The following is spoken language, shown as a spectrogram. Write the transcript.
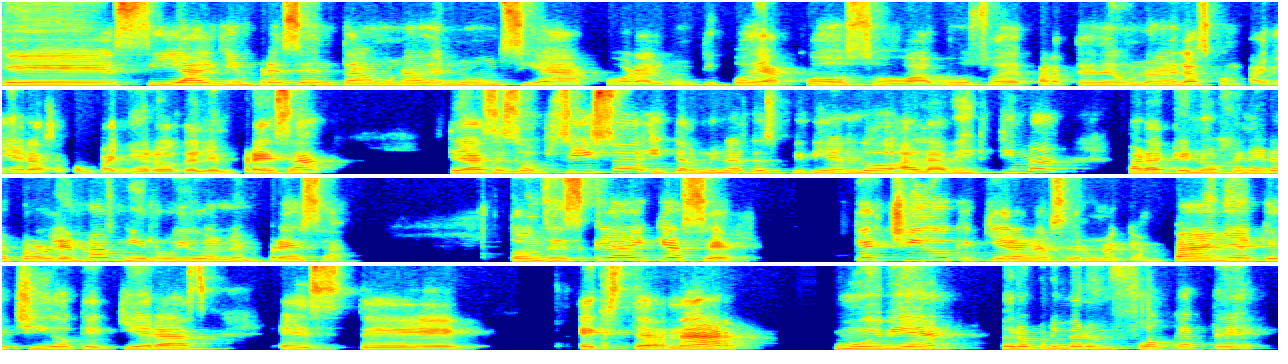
que si alguien presenta una denuncia por algún tipo de acoso o abuso de parte de una de las compañeras o compañeros de la empresa, te haces obsiso y terminas despidiendo a la víctima para que no genere problemas ni ruido en la empresa. Entonces, ¿qué hay que hacer? Qué chido que quieran hacer una campaña, qué chido que quieras este, externar, muy bien, pero primero enfócate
